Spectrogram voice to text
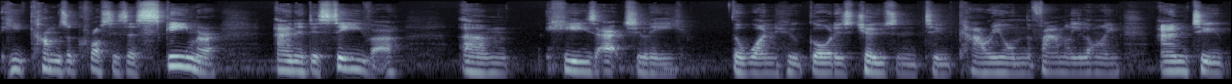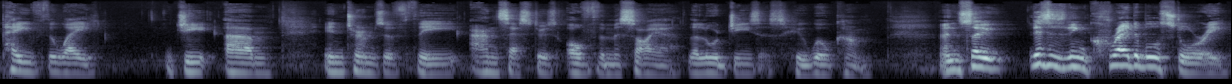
he comes across as a schemer and a deceiver. Um, he's actually the one who God has chosen to carry on the family line and to pave the way G, um, in terms of the ancestors of the Messiah, the Lord Jesus, who will come. And so this is an incredible story.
